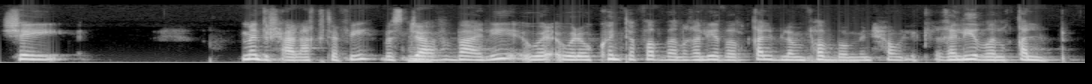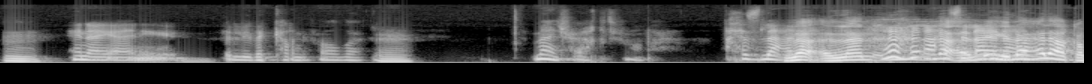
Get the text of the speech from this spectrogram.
شيء ما أدري علاقته فيه بس جاء في بالي و- ولو كنت فظا غليظ القلب لم فضوا من حولك غليظ القلب هنا يعني اللي ذكرني في الموضوع إيه. ما أدري علاقته في الموضوع أحس لا لا علاقة. لا لا لا لا, لا علاقة. علاقة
